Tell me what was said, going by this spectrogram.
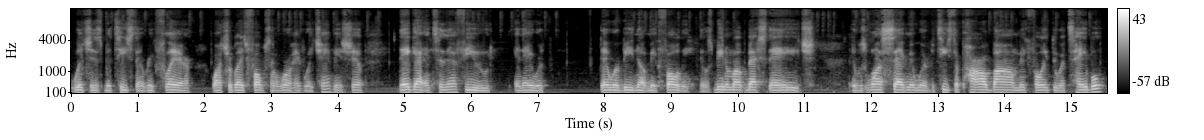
which is Batista and Ric Flair. While Triple H focused on the World Heavyweight Championship, they got into their feud and they were they were beating up Mick Foley. It was beating him up backstage. It was one segment where Batista power bombed Mick Foley through a table.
